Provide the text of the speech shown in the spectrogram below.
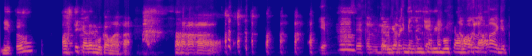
gitu pasti kalian buka mata Iya, saya akan benar benar bingung buka mata, kenapa gitu.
